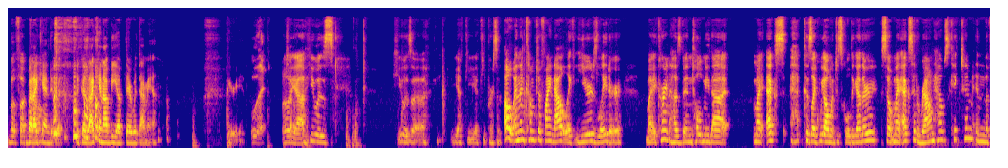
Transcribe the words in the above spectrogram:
but fuck. but I can't do it because I cannot be up there with that man. Period. Oh So- yeah, he was he was a yucky yucky person. Oh, and then come to find out like years later, my current husband told me that my ex cuz like we all went to school together, so my ex had roundhouse kicked him in the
